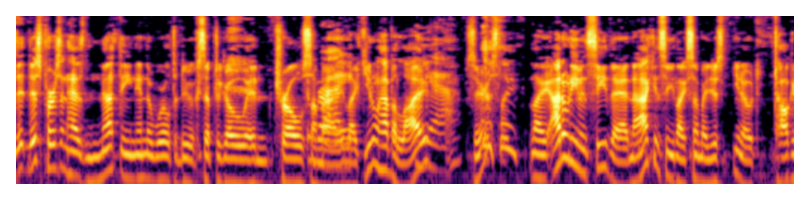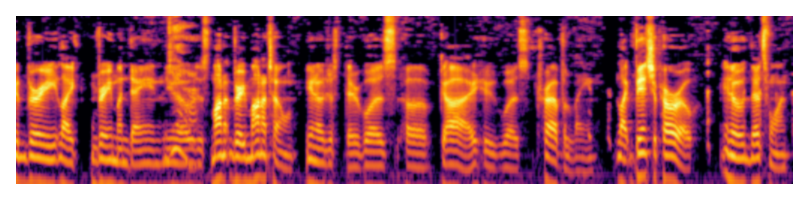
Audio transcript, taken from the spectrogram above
Th- this person has nothing in the world to do except to go and troll somebody. Right. Like, you don't have a life. Yeah. Seriously? Like I don't even see that. Now I can see like somebody just, you know, talking very like very mundane, you know, just mono- very monotone. You know, just there was a guy who was traveling like Ben Shapiro. You know, that's one.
